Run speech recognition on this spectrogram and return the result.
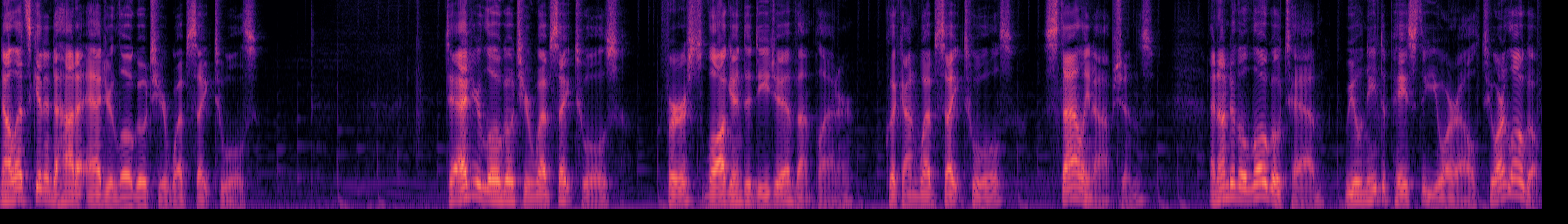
Now let's get into how to add your logo to your website tools. To add your logo to your website tools, first log into DJ Event Planner, click on Website Tools, Styling Options, and under the Logo tab, we will need to paste the URL to our logo.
